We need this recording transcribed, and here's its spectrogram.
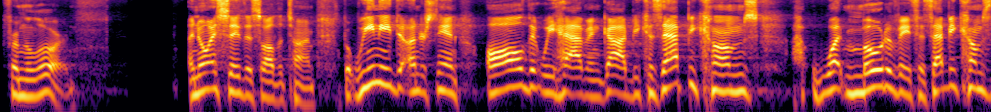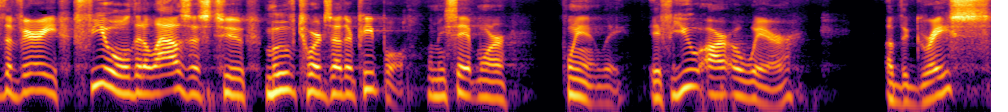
from the Lord. I know I say this all the time, but we need to understand all that we have in God because that becomes what motivates us. That becomes the very fuel that allows us to move towards other people. Let me say it more poignantly. If you are aware of the grace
